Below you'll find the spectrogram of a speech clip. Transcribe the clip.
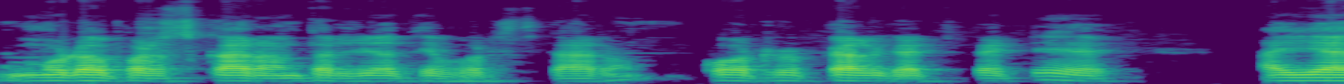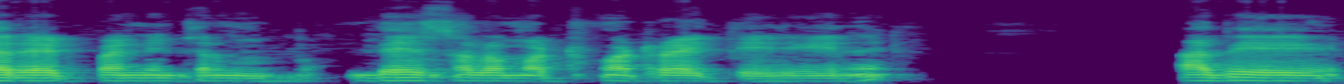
మూడో పురస్కారం అంతర్జాతీయ పురస్కారం. కోటి రూపాయలు ఖర్చు పెట్టి అయ్యా రేట్ పండించిన దేశంలో మొట్టమొదటి రైతు ఈయన. అది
